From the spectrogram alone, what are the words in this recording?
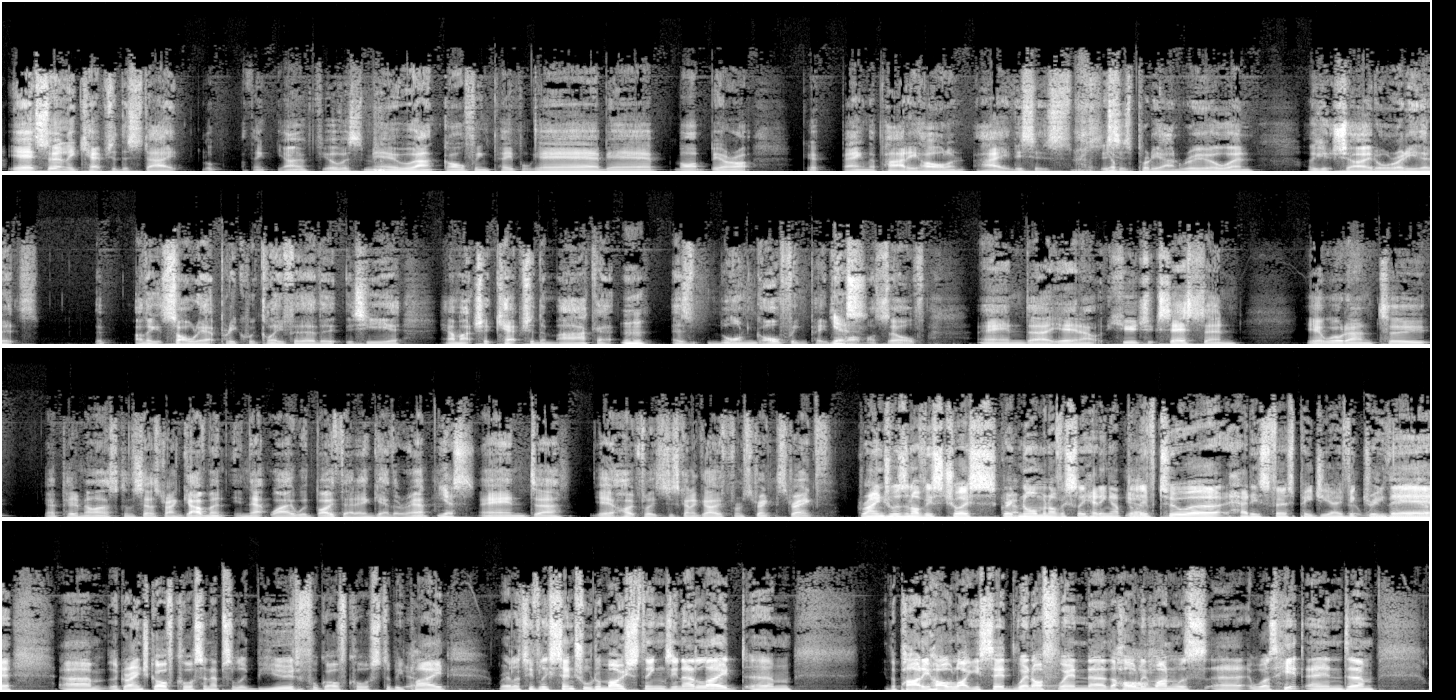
Yeah, it certainly captured the state. Look, I think, you know, a few of us yeah, who aren't golfing people, yeah, yeah, might be all right. Bang the party hole and hey, this is this is pretty unreal and I think it showed already that it's that I think it sold out pretty quickly for the, the, this year, how much it captured the market as non golfing people Yes. like myself. And uh, yeah, no, huge success and yeah, well done to you know, Peter Malus and the South Australian government in that way with both that and gather round. Yes. And uh, yeah, hopefully it's just going to go from strength to strength. Grange was an obvious choice. Greg Yep. Norman, obviously heading up the Yeah. Live Tour, had his first PGA victory there. there, Um, the Grange Golf Course, an absolute beautiful golf course to be played, relatively central to most things in Adelaide. Um, the party hole, like you said, went off when uh, the hole in one was uh, was hit, and um,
